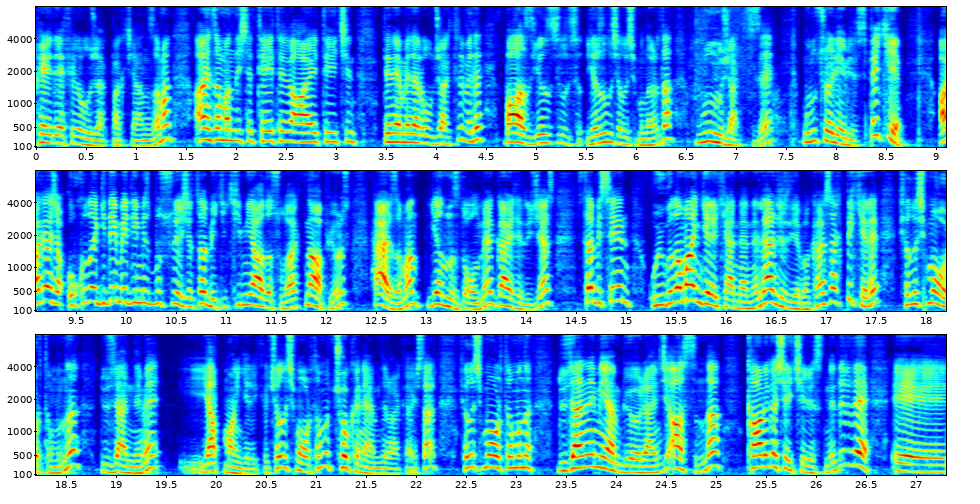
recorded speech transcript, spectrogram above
PDF'li olacak bakacağınız zaman. Aynı zamanda işte TYT ve AYT için denemeler olacaktır ve de bazı yazılı, yazılı çalışmaları da bulunacak size. Bunu söyleyebiliriz. Peki arkadaşlar okula gidemediğimiz bu süreçte tabii ki kimya adası olarak ne yapıyoruz? Her zaman yanınızda olmaya gayret edeceğiz. Tabii senin uygulaman gerekenler nelerdir diye bakarsak bir kere çalışma ortamını düzenleme yapman gerekiyor. Çalışma ortamı çok önemlidir arkadaşlar. Çalışma ortamını düzenlemeyen bir öğrenci aslında kargaşa içerisindedir ve eee,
